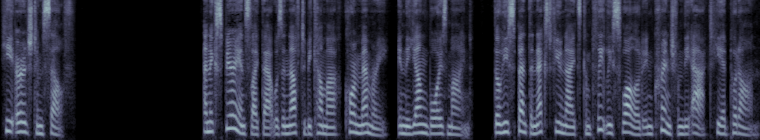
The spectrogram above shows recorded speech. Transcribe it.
He urged himself. An experience like that was enough to become a core memory in the young boy's mind, though he spent the next few nights completely swallowed in cringe from the act he had put on.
